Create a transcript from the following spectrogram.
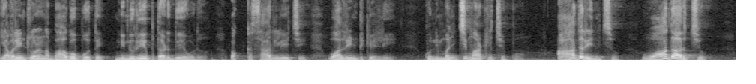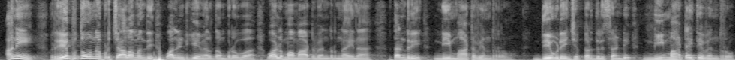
ఎవరింట్లోనైనా బాగోపోతే నిన్ను రేపుతాడు దేవుడు. ఒక్కసారి లేచి వాళ్ళ ఇంటికి వెళ్ళి కొన్ని మంచి మాటలు చెప్పు ఆదరించు వాదార్చు అని రేపుతూ ఉన్నప్పుడు చాలామంది వాళ్ళ ఇంటికి ఏం వెళ్తాం ప్రభా? వాళ్ళు మా మాట వినరు నాయన. తండ్రి నీ మాట వినరు. దేవుడు ఏం చెప్తాడు తెలుసా అండి? నీ మాట అయితే వినరు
